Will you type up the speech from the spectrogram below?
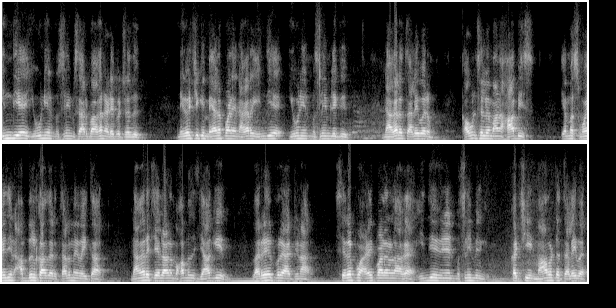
இந்திய யூனியன் முஸ்லீம் சார்பாக நடைபெற்றது. நிகழ்ச்சிக்கு மேலப்பாளைய நகர இந்திய யூனியன் முஸ்லீம் லீக் நகர தலைவரும் கவுன்சிலருமான ஹாபிஸ் எம். எஸ். மொய்தீன் அப்துல் காதர் தலைமை வைத்தார். நகர செயலாளர் முகமது ஜாகீர் வரவேற்புரை ஆற்றினார். சிறப்பு அழைப்பாளர்களாக இந்திய யூனியன் முஸ்லீம் லீக் கட்சியின் மாவட்ட தலைவர்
